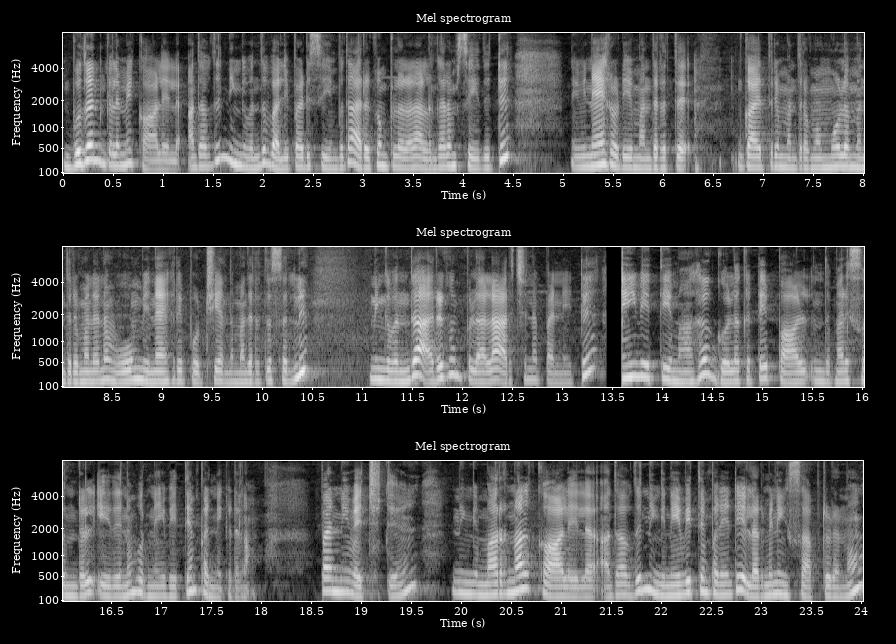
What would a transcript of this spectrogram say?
புதன்கிழமை காலையில் அதாவது நீங்கள் வந்து வழிபாடு செய்யும்போது அருகம்புலால் அலங்காரம் செய்துட்டு விநாயகருடைய மந்திரத்தை காயத்ரி மந்திரமோ மூல மந்திரமோ இல்லைன்னா ஓம் விநாயகரை போற்றி அந்த மந்திரத்தை சொல்லி நீங்கள் வந்து அருகம்புலால் அர்ச்சனை பண்ணிவிட்டு நெய்வேத்தியமாக கொலக்கட்டை பால் இந்த மாதிரி சுண்டல் ஏதேனும் ஒரு நெய்வேத்தியம் பண்ணிக்கிடலாம். பண்ணி வச்சுட்டு நீங்கள் மறுநாள் காலையில் அதாவது நீங்கள் நைவேத்தியம் பண்ணிவிட்டு எல்லாருமே நீங்கள் சாப்பிட்டுடணும்.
